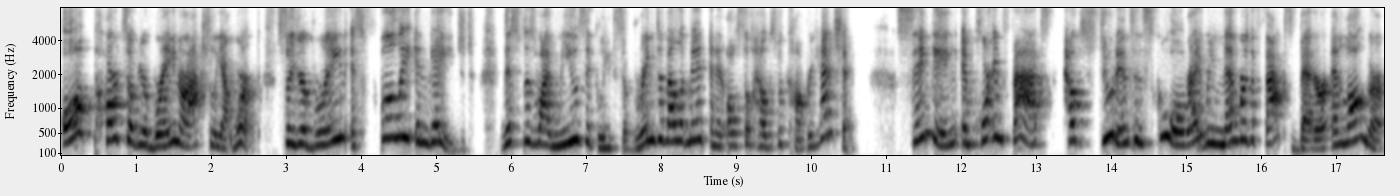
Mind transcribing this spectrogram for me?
all parts of your brain are actually at work. So your brain is fully engaged. This is why music leads to brain development and it also helps with comprehension. Singing important facts helps students in school, right, remember the facts better and longer.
